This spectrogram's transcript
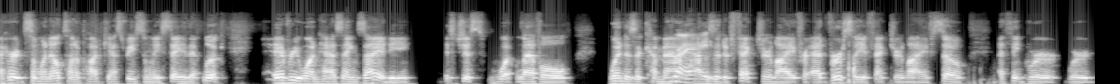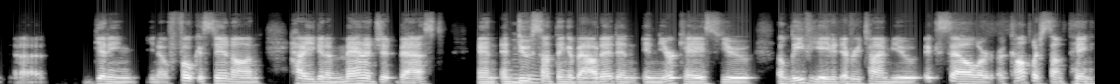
I heard someone else on a podcast recently say that, look, everyone has anxiety. It's just what level, when does it come out, right. how does it affect your life or adversely affect your life. So I think we're we're uh, getting you know focused in on how you're going to manage it best and and do mm-hmm. something about it. And in your case you alleviate it every time you excel or accomplish something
